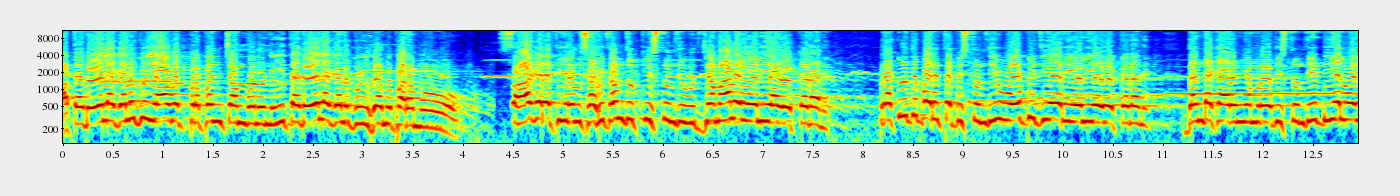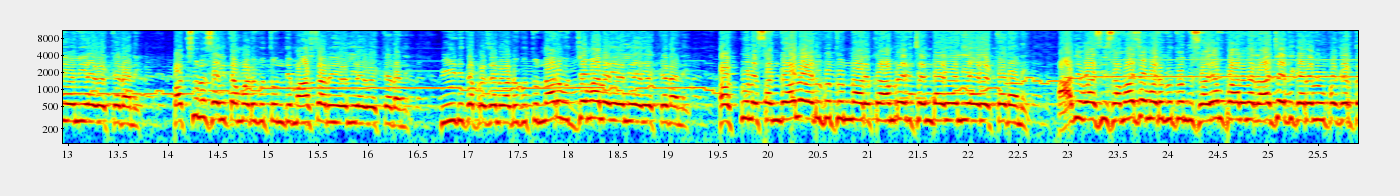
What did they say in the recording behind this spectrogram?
అతడేల గలుగు యావత్ ప్రపంచంబులు నీతడేల గలుగు ఇహము పరము. సాగర తీరం సహితం దుఃఖిస్తుంది ఉద్యమాల ఏలియా ఎక్కడని. ప్రకృతి పరితపిస్తుంది ఓపీజీఆర్ ఏలియా ఎక్కడని. దండకారణ్యం రోధిస్తుంది డిఎల్ఓ ఏలియా ఎక్కడని. పక్షులు సైతం అడుగుతుంది మాస్టర్ ఏలియా ఎక్కడని. పీడిత ప్రజలు అడుగుతున్నారు ఉద్యమాల ఏలియా ఎక్కడని. హక్కుల సంఘాలు అడుగుతున్నారు. కామ్రేడ్ చెండా ఏలియా ఎక్కడని? ఆదివాసీ సమాజం అడుగుతుంది. స్వయం పాలన రాజ్యాధికార రూపకర్త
